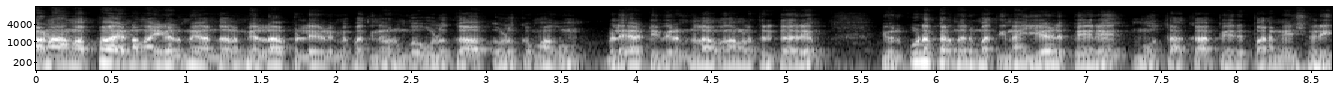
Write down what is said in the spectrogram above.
ஆனால் அவங்க அப்பா என்னதான் ஏழ்மையாக இருந்தாலும் எல்லா பிள்ளைகளுமே பார்த்தீங்கன்னா ரொம்ப ஒழுக்கா ஒழுக்கமாகவும் விளையாட்டு வீரர்களாகவும் தான் வளர்த்துருக்காரு. இவர் கூட பிறந்தது பார்த்தீங்கன்னா ஏழு பேர் மூத்த அக்கா பேர் பரமேஸ்வரி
